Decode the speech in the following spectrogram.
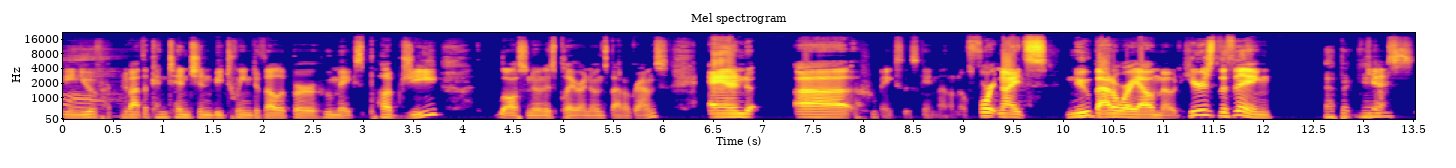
scene, you have heard about the contention between developer who makes PUBG, also known as PlayerUnknown's Battlegrounds, and uh, who makes this game? I don't know. Fortnite's new battle royale mode. Here's the thing: Epic Games. Yes.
